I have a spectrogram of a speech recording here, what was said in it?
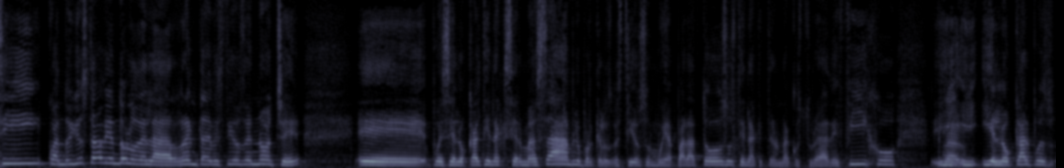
Sí, cuando yo estaba viendo lo de la renta de vestidos de noche, eh, pues el local tiene que ser más amplio porque los vestidos son muy aparatosos, tiene que tener una costurera de fijo y, y- y el sí. local pues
